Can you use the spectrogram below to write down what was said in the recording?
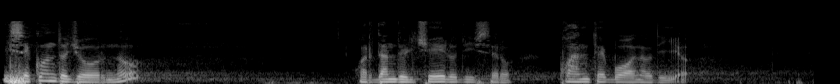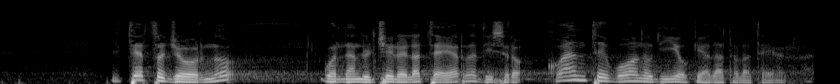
Il secondo giorno, guardando il cielo, dissero, quanto è buono Dio. Il terzo giorno, guardando il cielo e la terra, dissero, quanto è buono Dio che ha dato la terra.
